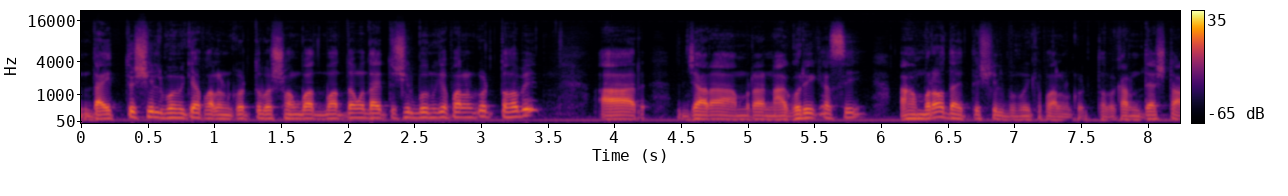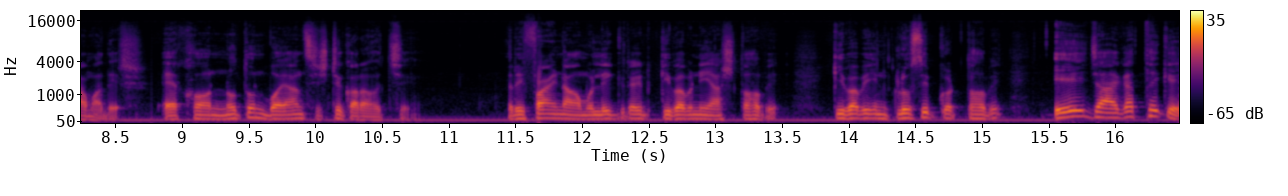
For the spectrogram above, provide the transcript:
দায়িত্বশীল ভূমিকা পালন করতে হবে, সংবাদ মাধ্যমে দায়িত্বশীল ভূমিকা পালন করতে হবে। আর যারা আমরা নাগরিক আছি, আমরাও দায়িত্বশীল ভূমিকা পালন করতে হবে, কারণ দেশটা আমাদের। এখন নতুন বয়ান সৃষ্টি করা হচ্ছে। রিফাইন্ড আওয়ামী লীগকে কীভাবে নিয়ে আসতে হবে, কীভাবে ইনক্লুসিভ করতে হবে, এই জায়গা থেকে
